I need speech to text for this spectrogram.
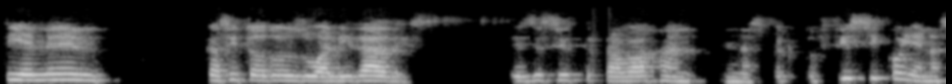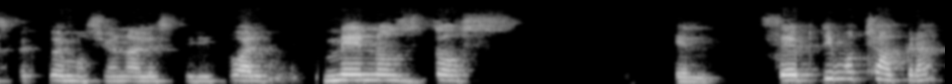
tienen casi todos dualidades, es decir, trabajan en aspecto físico y en aspecto emocional, espiritual, menos dos, el séptimo chakra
